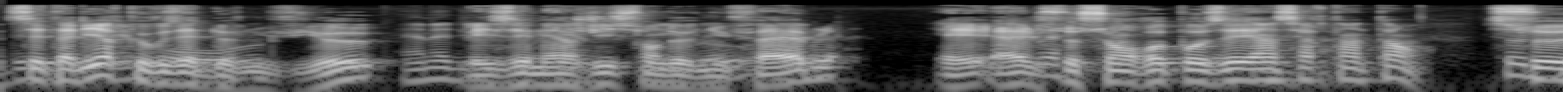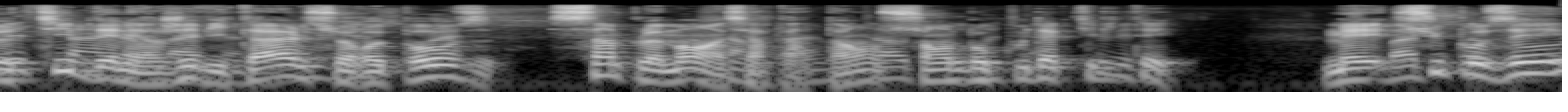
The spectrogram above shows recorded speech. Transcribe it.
c'est-à-dire que vous êtes devenu vieux, les énergies sont devenues faibles, et elles se sont reposées un certain temps. Ce type d'énergie vitale se repose simplement un certain temps sans beaucoup d'activité. Mais supposez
